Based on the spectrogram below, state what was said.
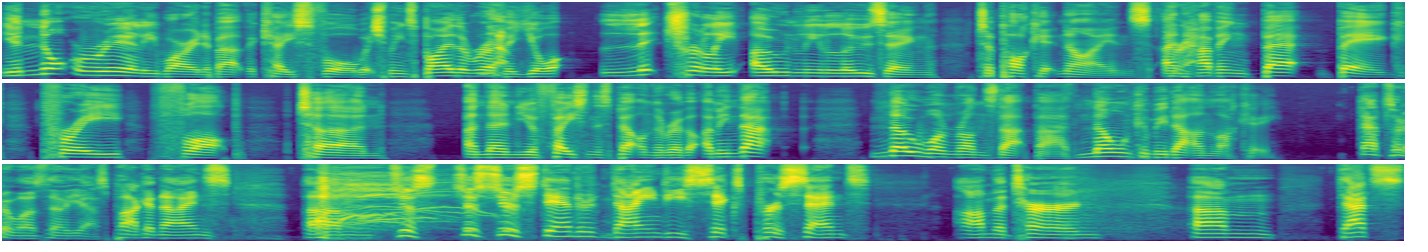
you're not really worried about the case four, which means by the river No. you're literally only losing to pocket nines and Correct. having bet big pre-flop turn, and then you're facing this bet on the river. I mean that no one runs that bad. No one can be that unlucky. That's what it was, though. Yes, pocket nines. Um, just just your standard ninety six percent on the turn. Um, that's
